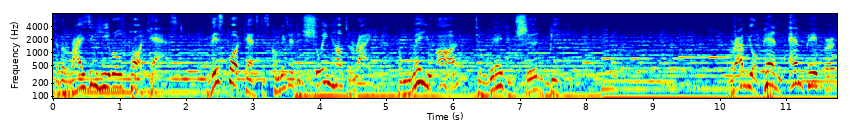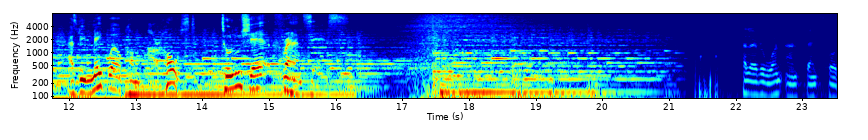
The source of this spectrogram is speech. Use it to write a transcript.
to the Rising Heroes Podcast. This podcast is committed to showing how to ride from where you are to where you should be. Grab your pen and paper as we make welcome our host, Toluse Francis. Hello, everyone, and thanks for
